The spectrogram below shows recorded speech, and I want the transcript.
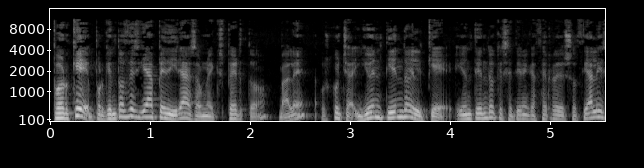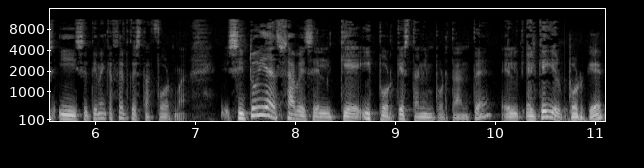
¿Por qué? Porque entonces ya pedirás a un experto, ¿vale? Escucha, yo entiendo el qué, yo entiendo que se tiene que hacer redes sociales y se tiene que hacer de esta forma. Si tú ya sabes el qué y por qué es tan importante, el, qué y el por qué,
